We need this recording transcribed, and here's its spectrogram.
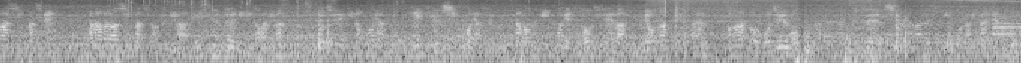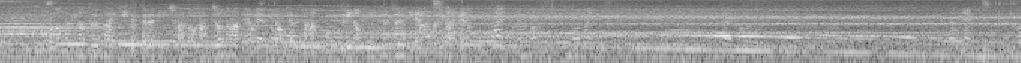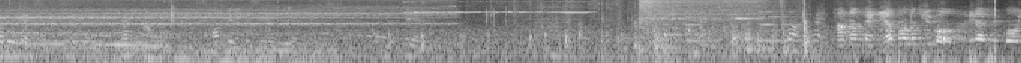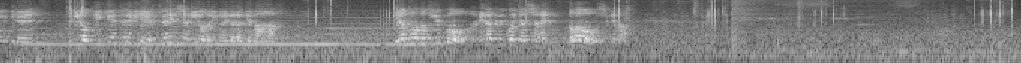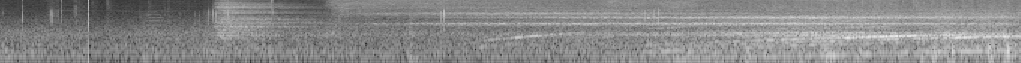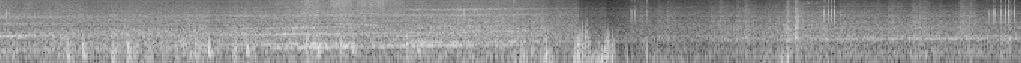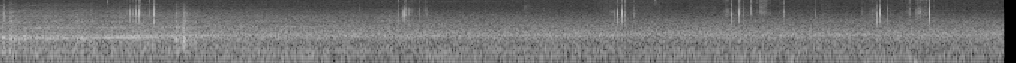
川新町です。神奈川新町の次は京急鶴見に停まります途中駅の小安京急新小安生組花月当時 J は4番線からこの後55分間普通品川行きにお乗り換えですこの先の通過駅鶴見市場の八丁川でお急ぎのお客様次の京急鶴見でお乗り換えです待ってるんですよ。で、一番早い。3番線エアポート急行羽田空港行きです次の PK テレビで普通列車にお乗り換えいただけますエアポート急行羽田空港行き発車でドアを閉めます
